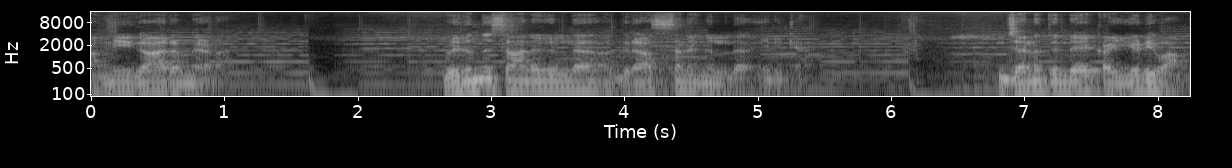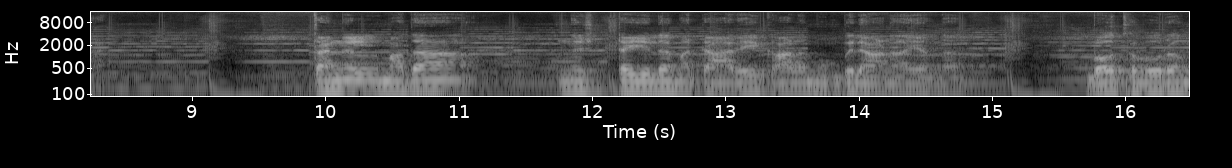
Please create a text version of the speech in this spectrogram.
അംഗീകാരം നേടാൻ വിരുന്നുശാലകളിൽ അഗ്രാസനങ്ങളിൽ ഇരിക്കാം ജനത്തിന്റെ കയ്യടി വാങ്ങാൻ തങ്ങൾ മത നിഷ്ഠയിൽ മറ്റാരേക്കാളും മുമ്പിലാണ് എന്ന് ബോധപൂർവം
